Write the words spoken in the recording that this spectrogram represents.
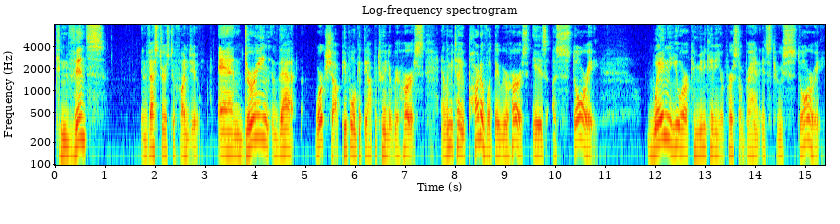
Convince Investors to Fund You. And during that workshop, people will get the opportunity to rehearse. And let me tell you, part of what they rehearse is a story. When you are communicating your personal brand, it's through story.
